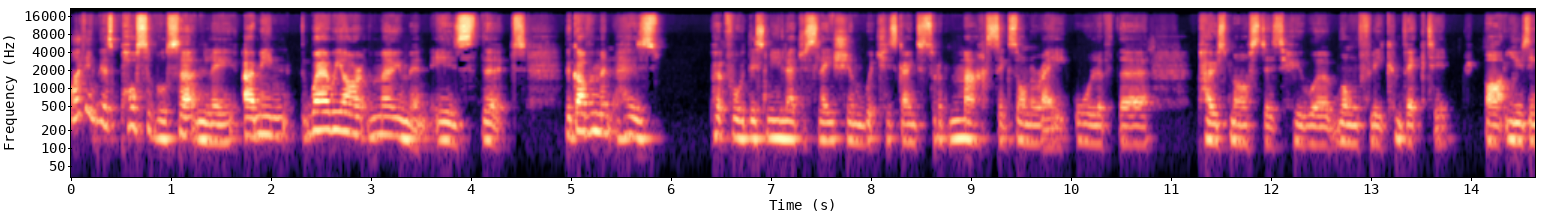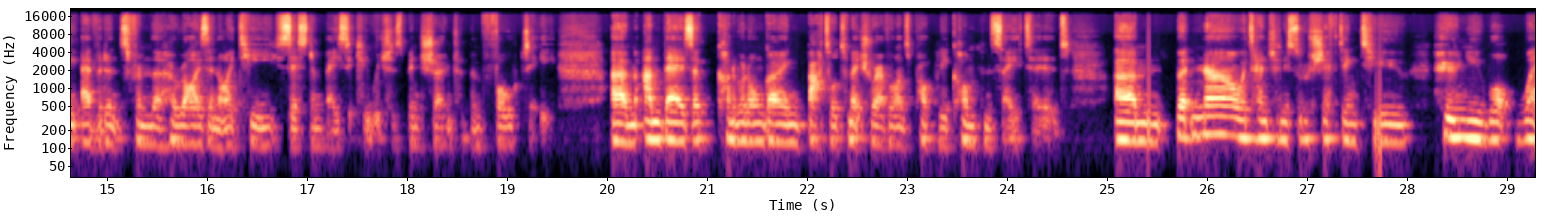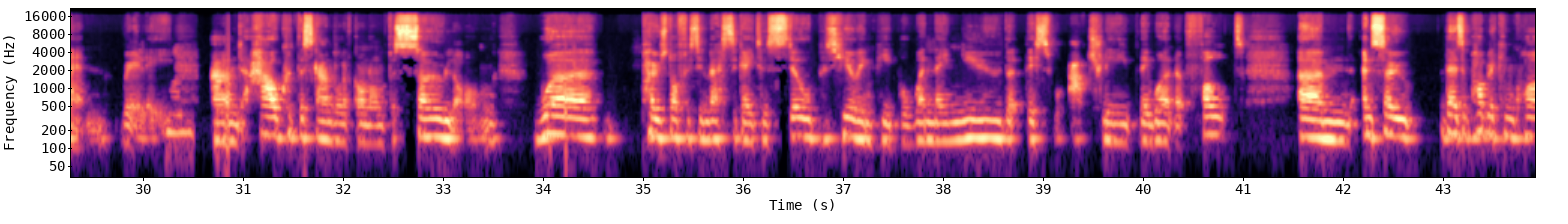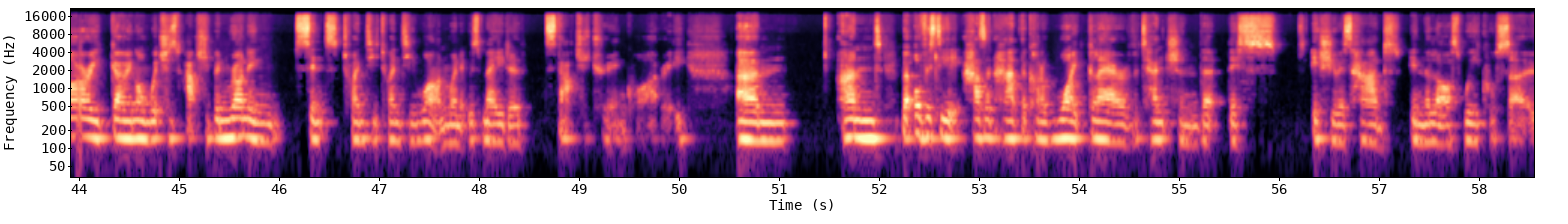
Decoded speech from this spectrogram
I think that's possible, certainly. I mean, where we are at the moment is that the government has put forward this new legislation which is going to sort of mass exonerate all of the postmasters who were wrongfully convicted but using evidence from the Horizon IT system, basically, which has been shown to have been faulty. Um, and there's a kind of an ongoing battle to make sure everyone's properly compensated. Um, but now attention is sort of shifting to who knew what when, really, mm. and how could the scandal have gone on for so long? Were post office investigators still pursuing people when they knew that this actually they weren't at fault? Um, and so there's a public inquiry going on, which has actually been running since 2021 when it was made a statutory inquiry. Um, and but obviously it hasn't had the kind of white glare of attention that this issue has had in the last week or so.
